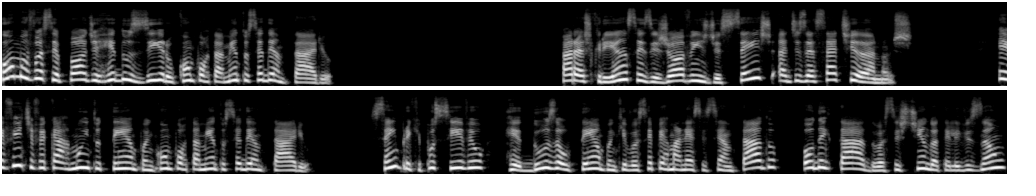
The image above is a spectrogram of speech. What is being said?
Como você pode reduzir o comportamento sedentário? Para as crianças e jovens de 6 a 17 anos. Evite ficar muito tempo em comportamento sedentário. Sempre que possível, reduza o tempo em que você permanece sentado ou deitado assistindo à televisão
